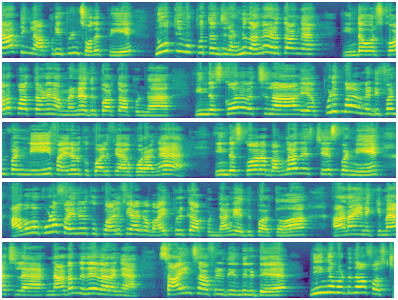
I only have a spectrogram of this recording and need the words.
பேட்டிங்ல அப்படி இப்படின்னு சொதப்பி நூத்தி முப்பத்தஞ்சு ரன்னு தாங்க எடுத்தாங்க. இந்த ஒரு ஸ்கோரை பார்த்தோன்னே நம்ம என்ன எதிர்பார்த்தோம் அப்படின்னா இந்த ஸ்கோரை வச்சுலாம் எப்படிப்பா இவங்க டிஃபெண்ட் பண்ணி ஃபைனலுக்கு குவாலிஃபை ஆக போறாங்க? இந்த ஸ்கோரை பங்களாதேஷ் சேஸ் பண்ணி அவங்க கூட ஃபைனலுக்கு குவாலிஃபை ஆக வாய்ப்பு இருக்கு அப்படின்னு தாங்க எதிர்பார்த்தோம். ஆனால் இன்னைக்கு மேட்ச்ல நடந்ததே வேறங்க. சாயின்ஸ் ஆஃப்ரிதி இருந்துக்கிட்டு நீங்க மட்டும் தான் ஃபர்ஸ்ட்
